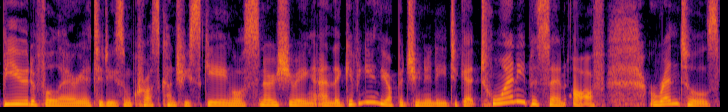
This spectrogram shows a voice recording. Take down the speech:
beautiful area to do some cross country skiing or snowshoeing, and they're giving you the opportunity to get 20% off rentals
